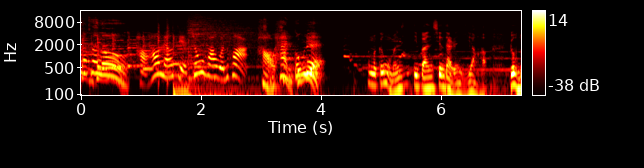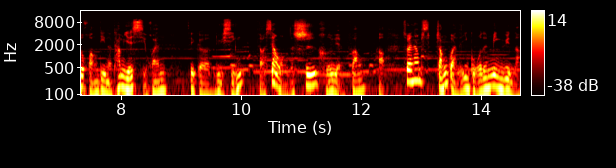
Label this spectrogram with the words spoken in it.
上课喽！好好了解中华文化，好汉攻略。那么跟我们一般现代人一样哈，有很多皇帝呢，他们也喜欢这个旅行啊，向往着诗和远方。好，虽然他们掌管着一国的命运了，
